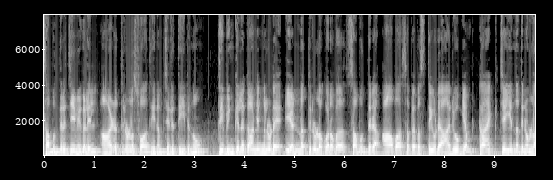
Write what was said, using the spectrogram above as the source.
സമുദ്രജീവികളിൽ ആഴത്തിലുള്ള സ്വാധീനം ചെലുത്തിയിരുന്നു. തിമിംഗല കാണ്യങ്ങളുടെ എണ്ണത്തിലുള്ള കുറവ് സമുദ്ര ആവാസ വ്യവസ്ഥയുടെ ആരോഗ്യം ട്രാക്ക് ചെയ്യുന്നതിനുള്ള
